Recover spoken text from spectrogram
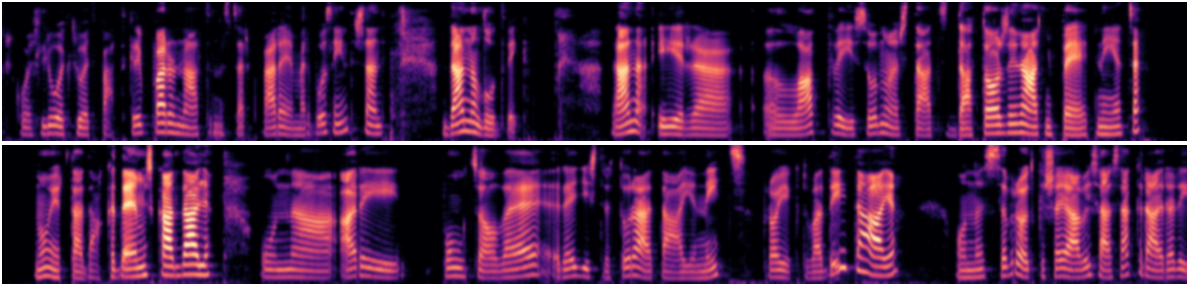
ar ko es ļoti, ļoti pat gribu parunāt, un es ceru, ka pārējiem arī būs interesanti. Dana Ludviga. Dana ir uh, Latvijas Universitātes datorzinātņu pētniece. Nu, ir tāda akadēmiskā daļa, un uh, arī .lv reģistra turētāja NIC projektu vadītāja. Un es saprotu, ka šajā visā sakarā ir arī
